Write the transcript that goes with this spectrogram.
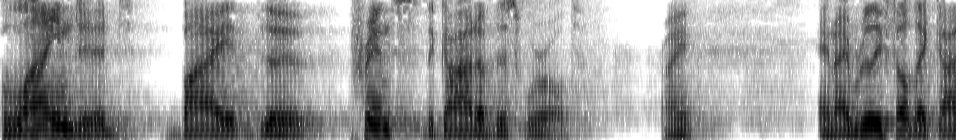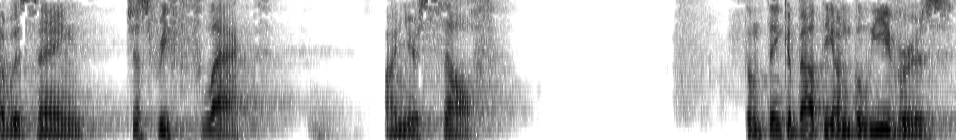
blinded by the prince, the God of this world, right? And I really felt like God was saying, just reflect on yourself. Don't think about the unbelievers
